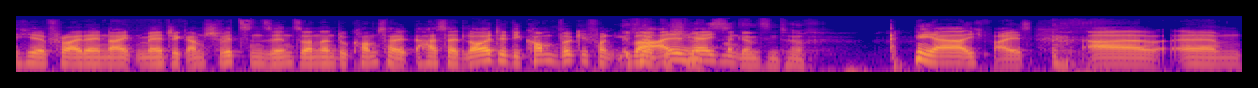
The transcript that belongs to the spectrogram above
hier Friday Night Magic am Schwitzen sind, sondern du kommst halt, hast halt Leute, die kommen wirklich von Ich überall her. geschwitzt Ich meine, den ganzen Tag. Ja, ich weiß. äh, ähm,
